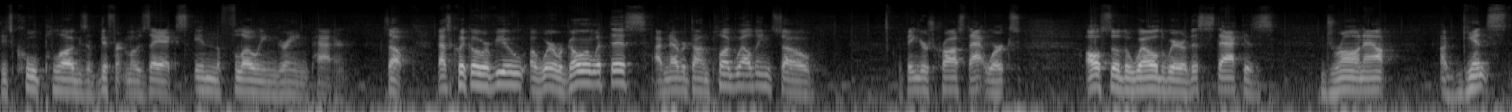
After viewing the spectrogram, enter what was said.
these cool plugs of different mosaics in the flowing grain pattern. So that's a quick overview of where we're going with this. I've never done plug welding, so fingers crossed that works. Also the weld where this stack is drawn out against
